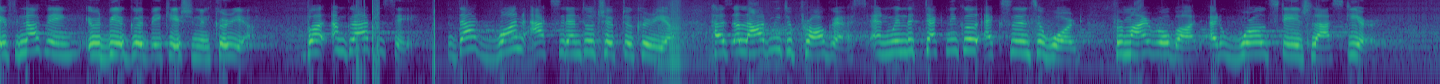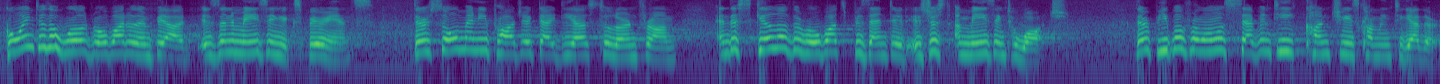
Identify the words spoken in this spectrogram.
If nothing, it would be a good vacation in Korea. But I'm glad to say that that one accidental trip to Korea has allowed me to progress and win the Technical Excellence Award for my robot at a world stage last year. Going to the World Robot Olympiad is an amazing experience. There are so many project ideas to learn from, and the skill of the robots presented is just amazing to watch. There are people from almost 70 countries coming together.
